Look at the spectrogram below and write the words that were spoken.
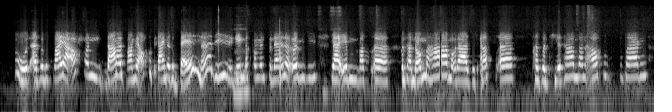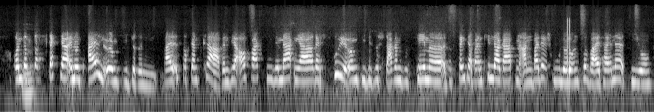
Also das war ja auch schon, damals waren wir auch so kleine Rebellen, ne, die gegen das Konventionelle irgendwie ja eben was äh, unternommen haben oder sich anders äh, präsentiert haben dann auch sozusagen. Und das, das steckt ja in uns allen irgendwie drin, weil ist doch ganz klar, wenn wir aufwachsen, wir merken ja recht früh irgendwie diese starren Systeme, das fängt ja beim Kindergarten an, bei der Schule und so weiter, in der Erziehung.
